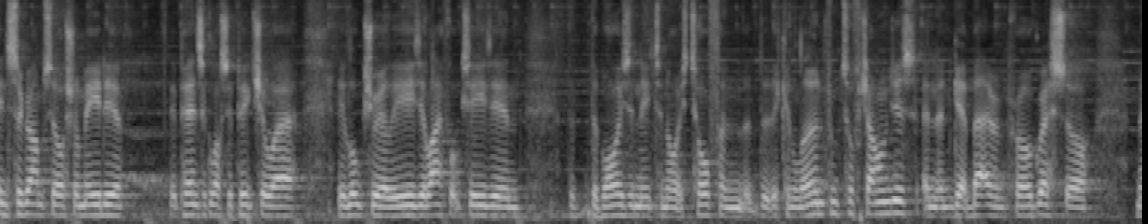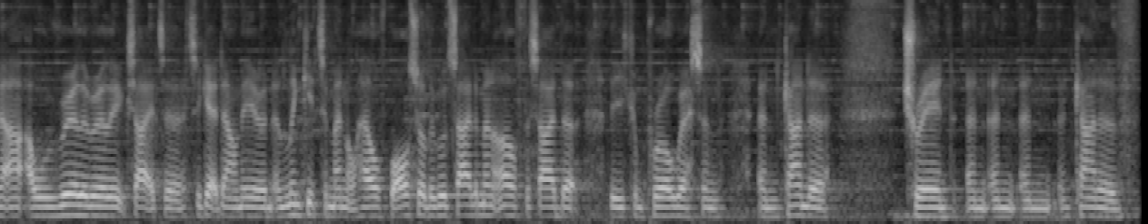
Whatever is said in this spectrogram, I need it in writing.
Instagram, social media, it paints a glossy picture where it looks really easy, life looks easy and the, the boys need to know it's tough and that they can learn from tough challenges and, and get better and progress. So mate, I, I was really, really excited to, to get down here and, and link it to mental health, but also the good side of mental health, the side that, that you can progress and, and kind of train and, and, and, and kind of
